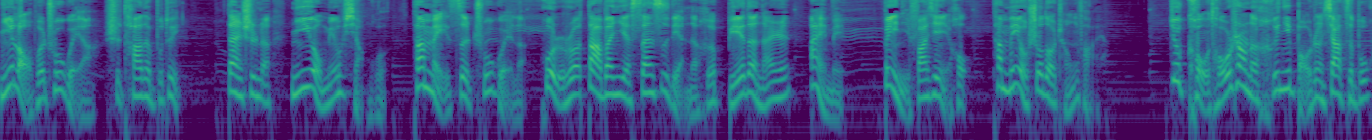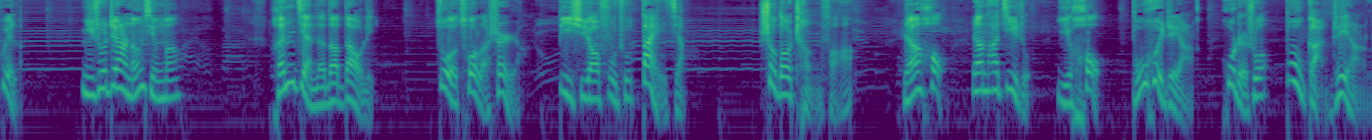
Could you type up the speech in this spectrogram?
你老婆出轨啊，是他的不对，但是呢，你有没有想过，他每次出轨了，或者说大半夜三四点的和别的男人暧昧，被你发现以后，他没有受到惩罚呀？就口头上的和你保证下次不会了，你说这样能行吗？很简单的道理，做错了事儿啊，必须要付出代价。受到惩罚，然后让他记住以后不会这样了，或者说不敢这样了。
